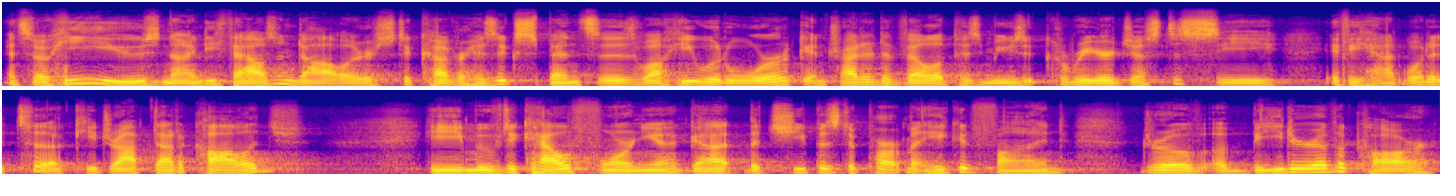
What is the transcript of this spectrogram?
And so he used $90,000 to cover his expenses while he would work and try to develop his music career just to see if he had what it took. He dropped out of college. He moved to California, got the cheapest apartment he could find, drove a beater of a car,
